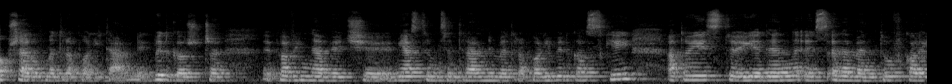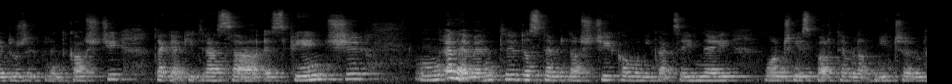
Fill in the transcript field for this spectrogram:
obszarów metropolitalnych. Bydgoszcz y, powinna być y, miastem centralnym metropolii bydgoskiej, a to jest jeden y, z elementów kolei dużych prędkości, tak jak i trasa S5, y, elementy dostępności komunikacyjnej łącznie z portem lotniczym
